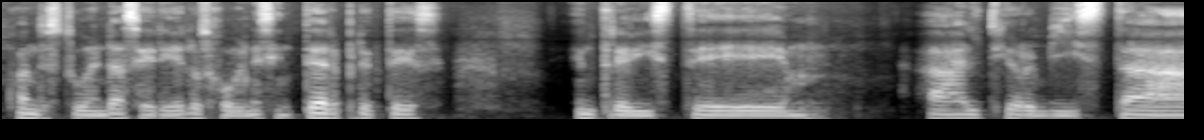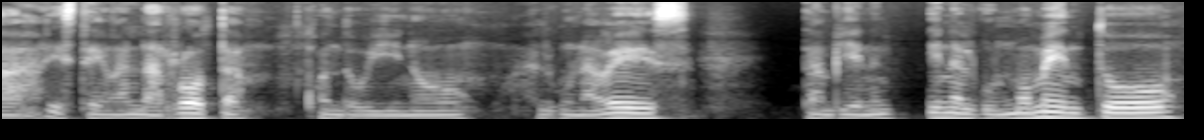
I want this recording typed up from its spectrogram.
cuando estuve en la serie de los jóvenes intérpretes. Entrevisté al teorbista Esteban Larrota cuando vino alguna vez. También en, algún momento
